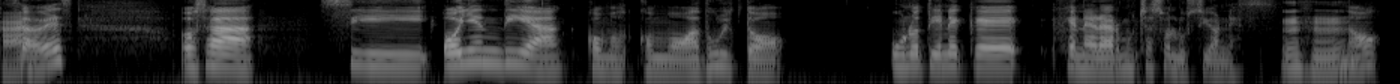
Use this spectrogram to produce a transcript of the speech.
¿sabes? O sea, si hoy en día, como, como adulto, uno tiene que generar muchas soluciones, ¿no?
